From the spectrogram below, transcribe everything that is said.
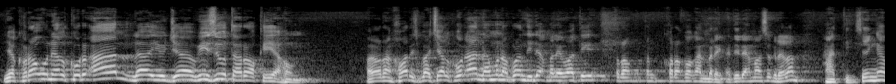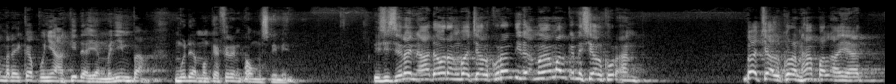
Yaqra'una Al-Quran la yujawizu taraqiyahum. Orang-orang Khawarij baca Al-Quran, namun Al-Quran tidak melewati kerongkongan mereka, tidak masuk ke dalam hati. Sehingga mereka punya akidah yang menyimpang, mudah mengkafirkan kaum muslimin. Di sisi lain ada orang baca Al-Quran tidak mengamalkan isi Al-Quran. Baca Al-Quran, hafal ayat,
